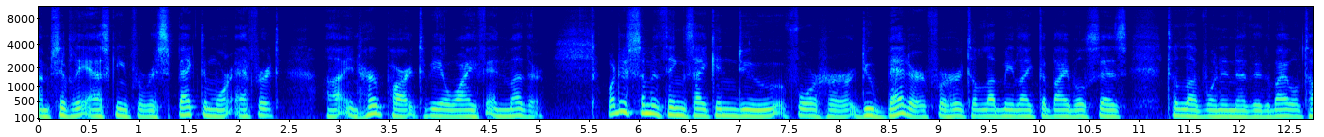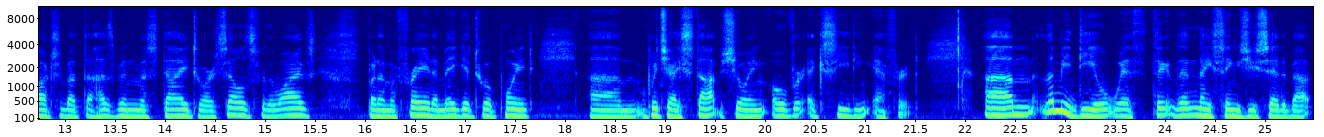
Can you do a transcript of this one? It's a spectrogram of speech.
I'm simply asking for respect and more effort uh, in her part to be a wife and mother. What are some of the things I can do for her, do better for her to love me like the Bible says to love one another? The Bible talks about the husband must die to ourselves for the wives, but I'm afraid I may get to a point um, which I stop showing over exceeding effort. Um, let me deal with the, the, nice things you said about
